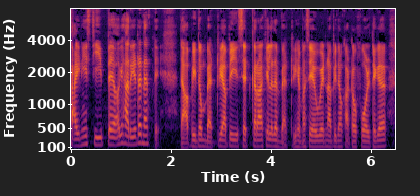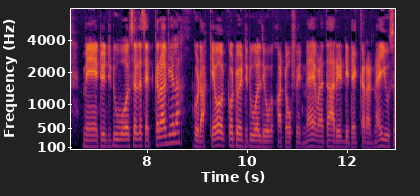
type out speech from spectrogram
චයිනිස් චීපය වගේ හරියට නැත්තේ. අපිතම් බැට්‍රි අපි සෙට් කරා කියලද බැට්‍රි හම සෙවෙන් අපිතම කට ෆෝල්ට එක මේ 22 වෝල්සල්ට සෙට් කරා කියලා. ගොඩක් ඒව ඔක්කො 22වල් දෝක කට ෝෙන්න මනත හරි ඩිටෙක් කරන්න යුස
